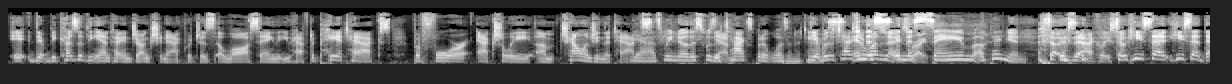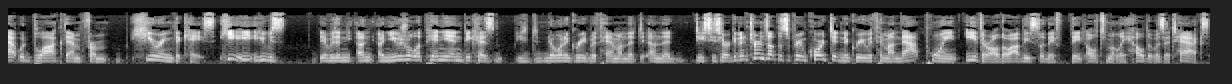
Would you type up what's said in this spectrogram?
it, because of the Anti-Injunction Act, which is a law saying that you have to pay a tax before actually um, challenging the tax. Yeah, as we know, this was Yeah. a tax, but it wasn't a tax. Yeah, it was a tax, In it the, wasn't a in the right. same opinion. So exactly. So he said he said that would block them from hearing the case. He he, he was. It was an un, unusual opinion because no one agreed with him on the on the D.C. circuit. And it turns out the Supreme Court didn't agree with him on that point either. Although obviously they they ultimately held it was a tax.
